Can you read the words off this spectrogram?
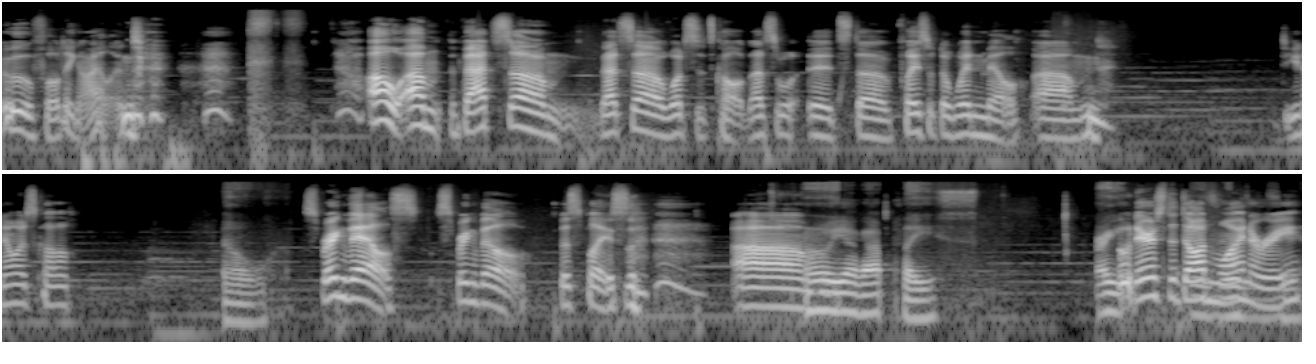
Ooh, floating island. oh, um, that's um, that's uh, what's it called? That's what it's the place with the windmill. Um, do you know what it's called? No. Springvale. Springville. This place. um. oh, yeah, that place. Right. Oh, there's the Dawn Winery.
